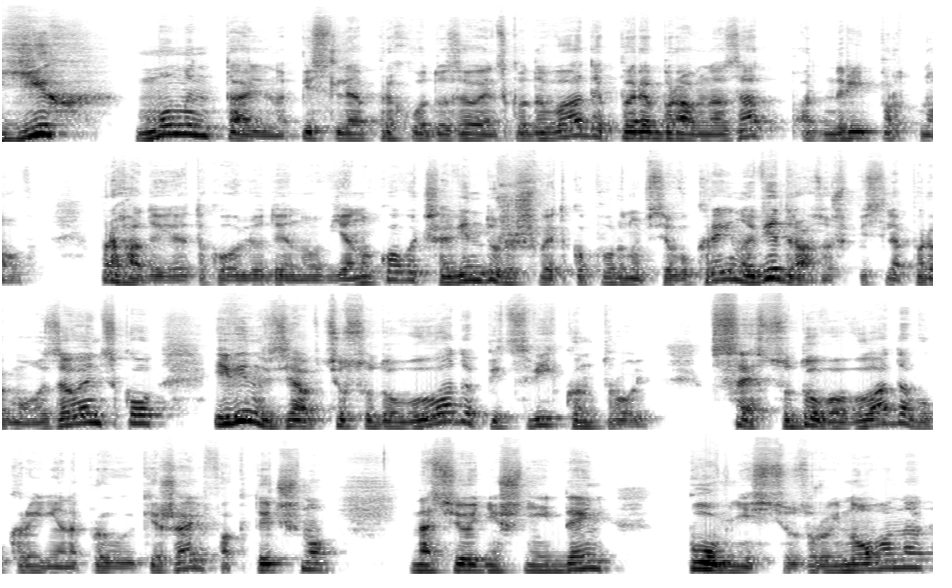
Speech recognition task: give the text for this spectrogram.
Їх моментально після приходу Зеленського до влади перебрав назад Андрій Портнов. Пригадую такого людину в Януковича. Він дуже швидко повернувся в Україну відразу ж після перемоги Зеленського, і він взяв цю судову владу під свій контроль. Все судова влада в Україні на превеликий жаль, фактично на сьогоднішній день повністю зруйнована.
